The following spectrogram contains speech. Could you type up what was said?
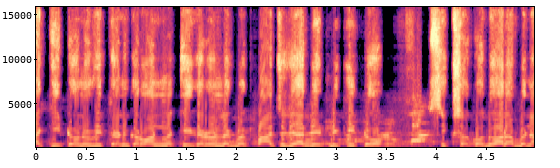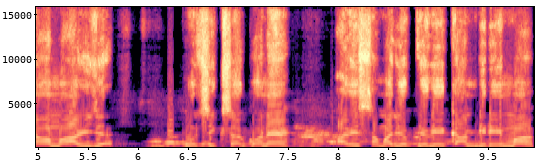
આ કીટોનું વિતરણ કરવાનું નક્કી કર્યું. લગભગ પાંચ હજાર જેટલી કીટો શિક્ષકો દ્વારા બનાવવામાં આવી છે. હું શિક્ષકોને આવી સમાજ ઉપયોગી કામગીરીમાં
